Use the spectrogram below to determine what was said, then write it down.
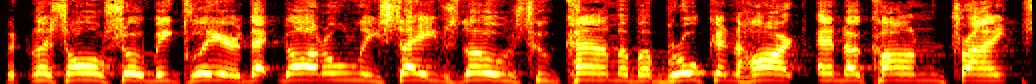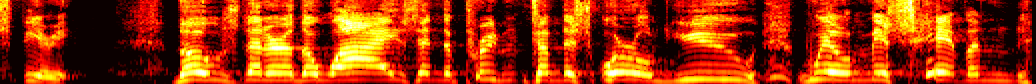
But let's also be clear that God only saves those who come of a broken heart and a contrite spirit. Those that are the wise and the prudent of this world, you will miss heaven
